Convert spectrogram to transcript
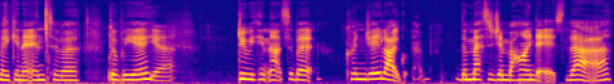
making it into a W. Yeah. Do we think that's a bit cringy? Like the messaging behind it, it's there,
